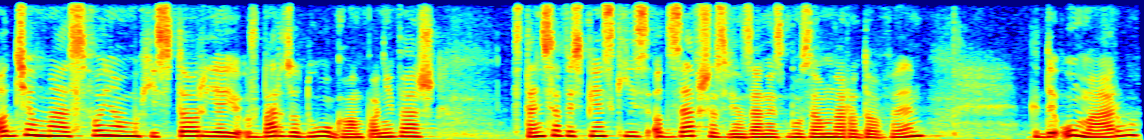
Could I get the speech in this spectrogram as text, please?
Oddział ma swoją historię już bardzo długą, ponieważ Stanisław Wyspiański jest od zawsze związany z Muzeum Narodowym. Gdy umarł,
